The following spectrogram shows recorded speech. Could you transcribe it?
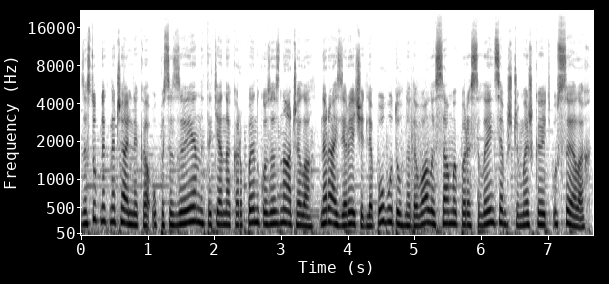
Заступник начальника УПСЗН Тетяна Карпенко зазначила, наразі речі для побуту надавали саме переселенцям, що мешкають у селах.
